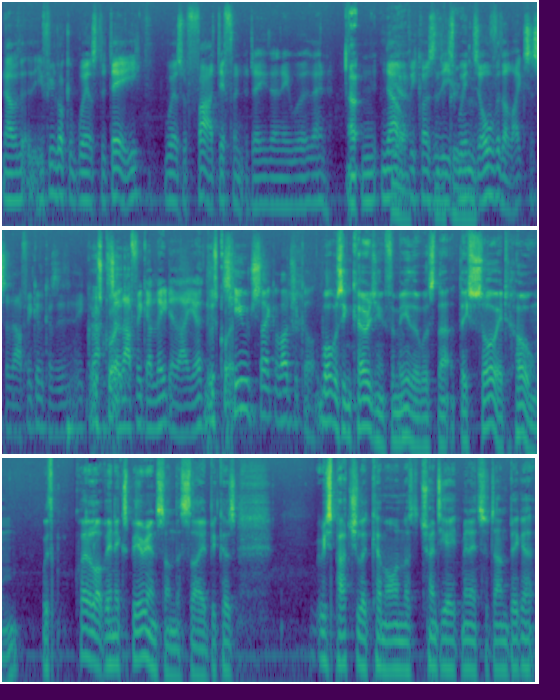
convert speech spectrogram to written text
Now, if you look at Wales today, Wales are far different today than they were then. Uh, now, yeah, because of these wins over the likes of South Africa, because they was grabbed quite- South Africa later that year, it was quite- it's huge psychological. What was encouraging for me though was that they saw it home with quite a lot of inexperience on the side because Rhys Patchell had come on at 28 minutes with Dan Biggar.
